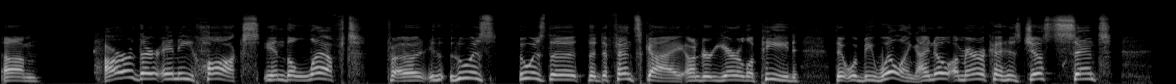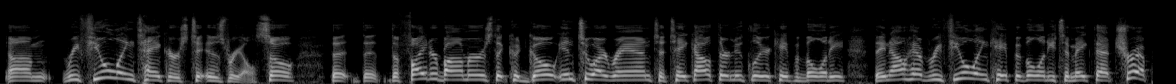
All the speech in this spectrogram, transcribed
Um, are there any hawks in the left? Uh, who is who is the, the defense guy under Yair Lapid that would be willing? I know America has just sent um, refueling tankers to Israel. So the, the, the fighter bombers that could go into Iran to take out their nuclear capability, they now have refueling capability to make that trip.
